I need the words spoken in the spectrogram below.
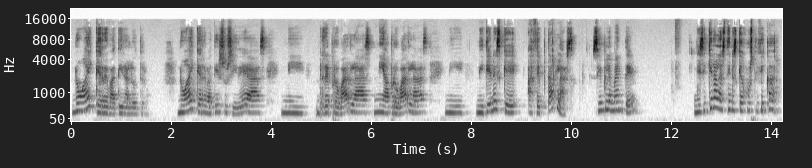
No hay que rebatir al otro, no hay que rebatir sus ideas, ni reprobarlas, ni aprobarlas, ni, ni tienes que aceptarlas. Simplemente, ni siquiera las tienes que justificar.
